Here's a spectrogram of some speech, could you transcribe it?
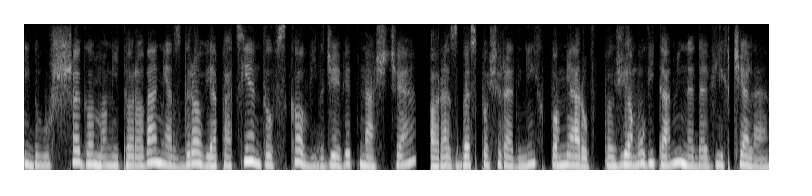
i dłuższego monitorowania zdrowia pacjentów z COVID-19 oraz bezpośrednich pomiarów poziomu witaminy D w ich ciele.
